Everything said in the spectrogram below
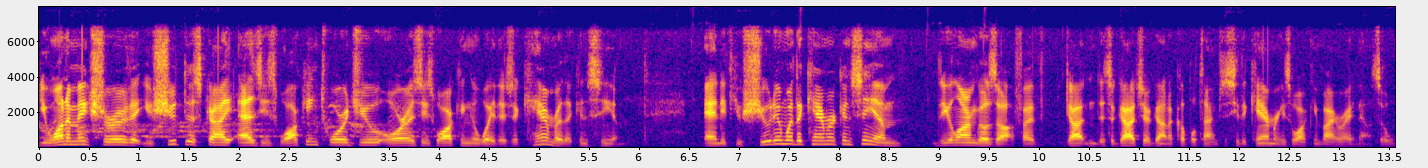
you want to make sure that you shoot this guy as he's walking towards you or as he's walking away. There's a camera that can see him. And if you shoot him where the camera can see him, the alarm goes off. I've gotten it's a gotcha I've gotten a couple times to see the camera he's walking by right now. So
